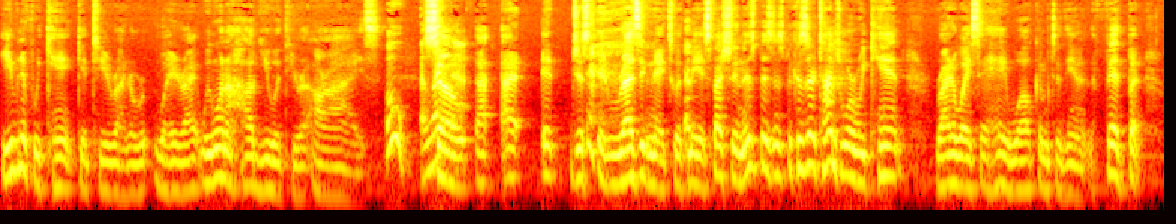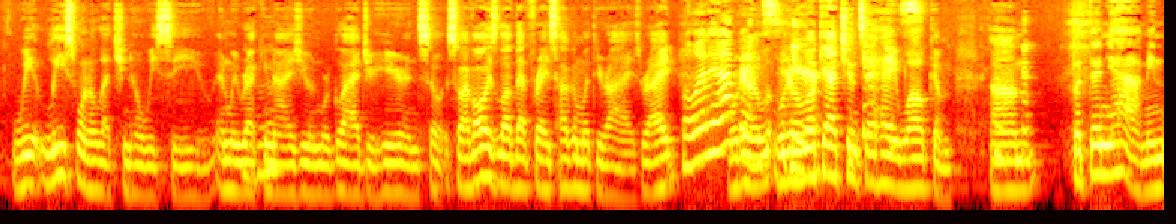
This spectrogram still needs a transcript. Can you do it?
even if we can't get to you right away, right, we want to hug you with your our eyes. Oh, I like so that. I, I, it just it resonates with me, especially in this business, because there are times where we can't right away say, "Hey, welcome to the Inn of the fifth, but we at least want to let you know we see you and Mm-hmm. we recognize you and we're glad you're here. And so, so I've always loved that phrase, "Hug them with your eyes," right? Well, it We're gonna happens we're gonna look at you and say, "Hey, welcome." Um, but then, yeah, I mean,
